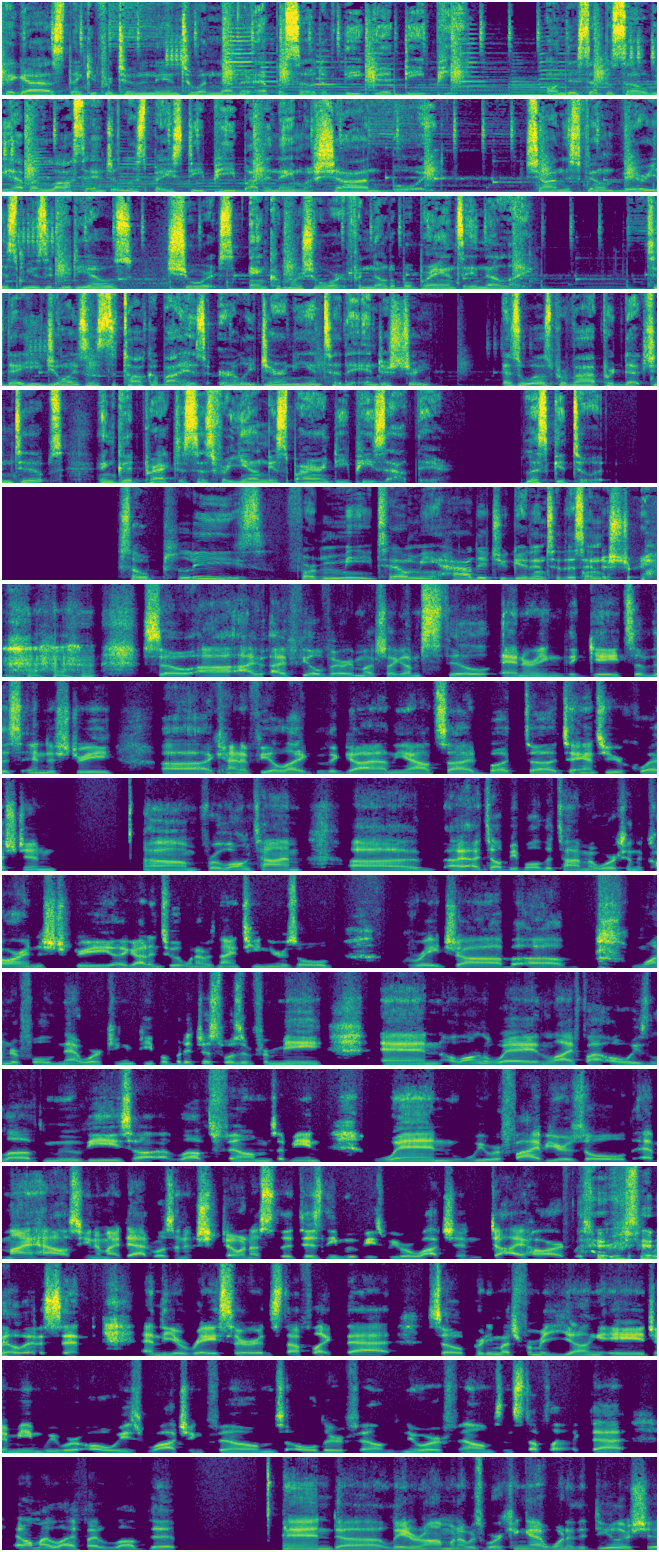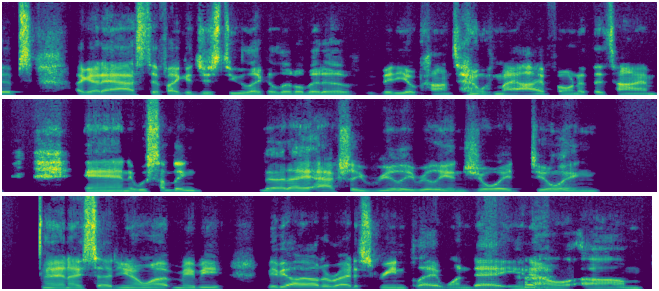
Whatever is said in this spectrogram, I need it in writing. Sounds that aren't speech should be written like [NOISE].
Hey guys, thank you for tuning in to another episode of The Good DP. On this episode, we have a Los Angeles based DP by the name of Sean Boyd. Sean has filmed various music videos, shorts, and commercial work for notable brands in LA. Today, he joins us to talk about his early journey into the industry, as well as provide production tips and good practices for young aspiring DPs out there. Let's get to it. So, please for me, tell me, how did you get into this industry? [LAUGHS] so uh, I, I, feel very much like I'm still entering the gates of this industry. Uh, I kind of feel like the guy on the outside. But uh, to answer your question, um, for a long time, uh, I, I, tell people all the time, I worked in the car industry. I got into it when I was 19 years old great job, uh, wonderful networking people, but it just wasn't for me. And along the way in life, I always loved movies. Uh, I loved films. I mean, when we were five years old at my house, you know, my dad wasn't showing us the Disney movies. We were watching Die Hard with Bruce [LAUGHS] Willis and and The Eraser and stuff like that. So pretty much from a young age, I mean, we were always watching films, older films, newer films, and stuff like that. And all my life, I loved it and uh, later on, when I was working at one of the dealerships, I got asked if I could just do like a little bit of video [LAUGHS] content with my iPhone at the time. And it was something that I actually really, really enjoyed doing. And I said, you know what, maybe, maybe I ought to write a screenplay one day, you know? Um,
